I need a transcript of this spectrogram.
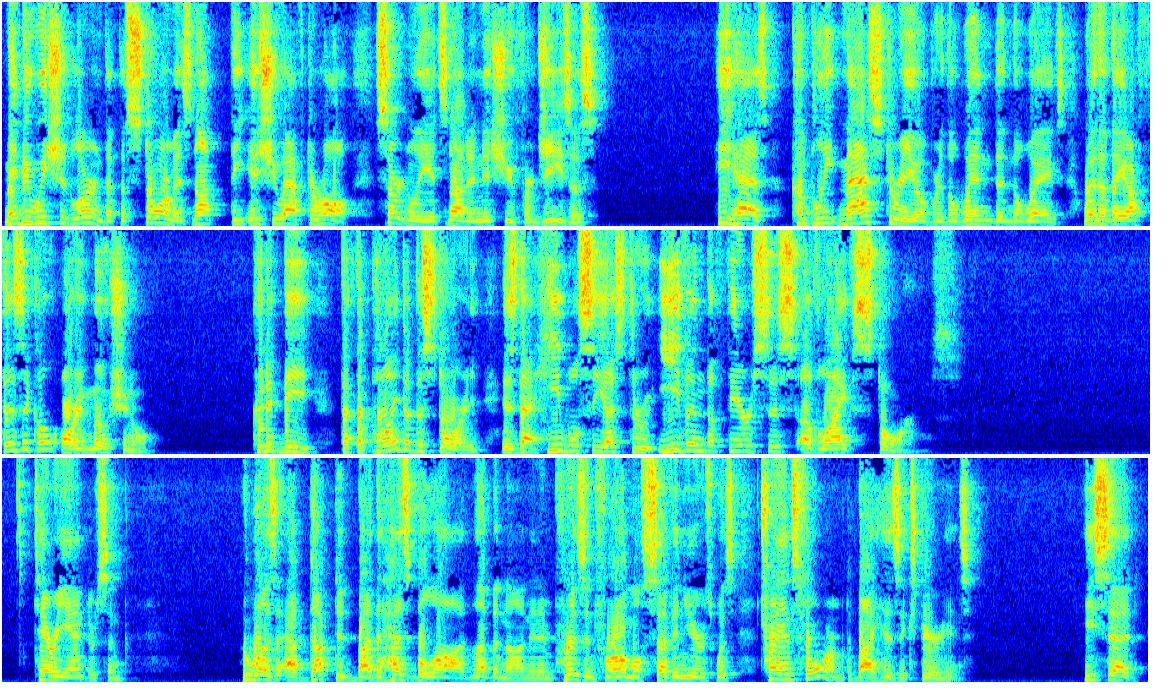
Maybe we should learn that the storm is not the issue after all. Certainly, it's not an issue for Jesus. He has complete mastery over the wind and the waves, whether they are physical or emotional. Could it be that the point of the story is that he will see us through even the fiercest of life's storms? Terry Anderson, who was abducted by the Hezbollah in Lebanon and imprisoned for almost seven years, was transformed by his experience. He said,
